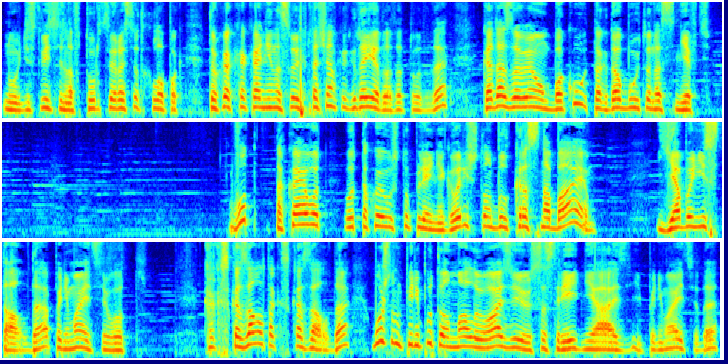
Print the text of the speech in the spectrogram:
Ну, действительно, в Турции растет хлопок. Только как они на своих тачанках доедут оттуда, да? Когда завоюем Баку, тогда будет у нас нефть. Вот такая вот, вот такое выступление. Говорит, что он был краснобаем, я бы не стал, да, понимаете, вот как сказал, так сказал, да. Может, он перепутал Малую Азию со Средней Азией, понимаете, да.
